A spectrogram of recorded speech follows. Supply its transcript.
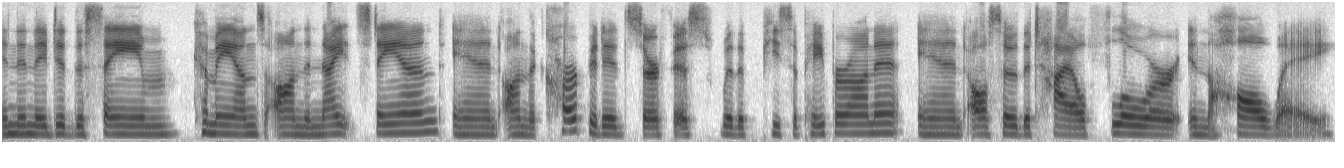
And then they did the same commands on the nightstand and on the carpeted surface with a piece of paper on it, and also the tile floor in the hallway.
